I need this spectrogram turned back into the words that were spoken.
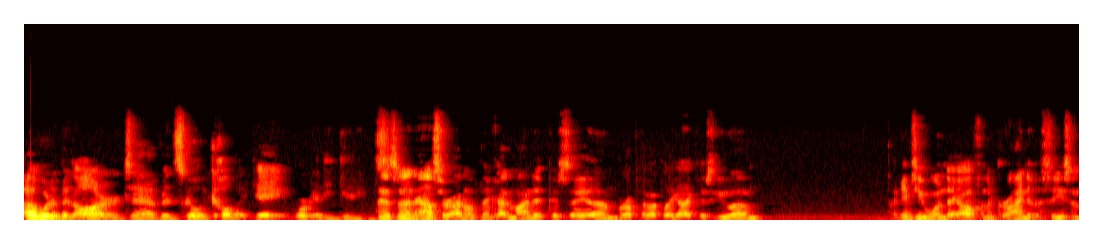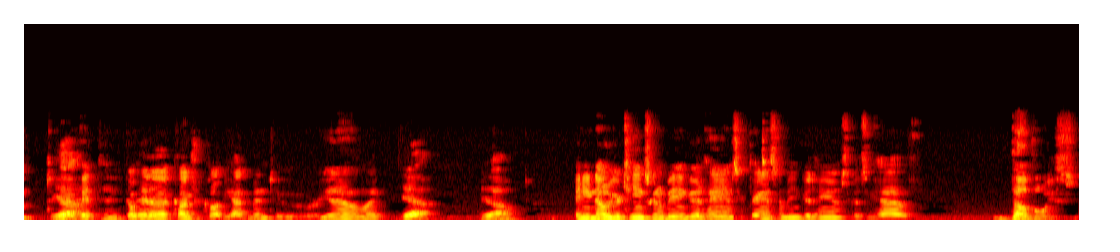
I would have been honored to have Vince Scully call that game or any games. As an announcer, I don't think I'd mind it because they um, or a play-by-play guy because you um, That gives you one day off in the grind of a season. To Yeah. Go hit, go hit a country club you hadn't been to, or you know, like, Yeah, you know, and you know your team's going to be in good hands. Your fans going to be in good hands because you have the voice.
